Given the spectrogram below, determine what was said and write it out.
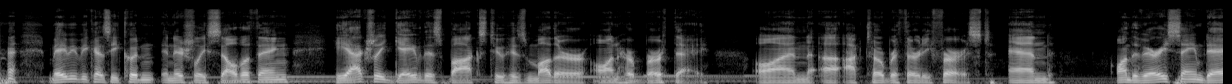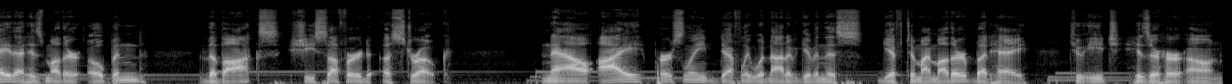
maybe because he couldn't initially sell the thing, he actually gave this box to his mother on her birthday on uh, October 31st. And on the very same day that his mother opened the box, she suffered a stroke. Now, I personally definitely would not have given this gift to my mother, but hey, to each his or her own.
